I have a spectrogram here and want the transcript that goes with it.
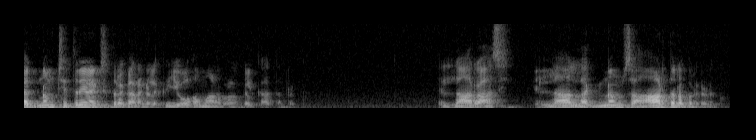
லக்னம் சித்திரை நட்சத்திரக்காரங்களுக்கு யோகமான பலன்கள் காத்துருக்கு எல்லா ராசி எல்லா லக்னம் சார்ந்த நபர்களுக்கும்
